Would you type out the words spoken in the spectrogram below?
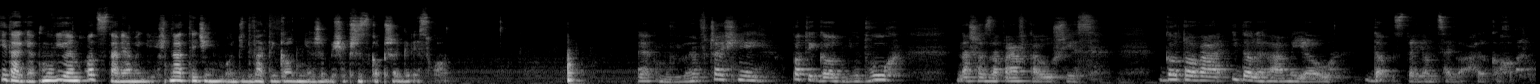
i tak jak mówiłem, odstawiamy gdzieś na tydzień bądź dwa tygodnie, żeby się wszystko przegryzło. Jak mówiłem wcześniej, po tygodniu, dwóch nasza zaprawka już jest gotowa i dolewamy ją do stojącego alkoholu.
